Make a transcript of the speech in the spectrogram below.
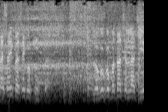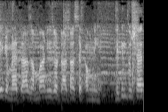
पैसा ही पैसे को खींचता है। लोगों को पता चलना चाहिए कि मेहताज अंबानी और टाटा से कम नहीं है। लेकिन तू शायद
